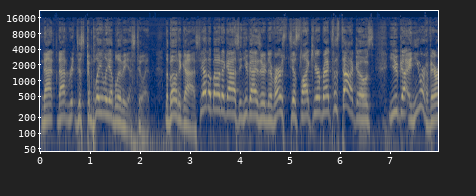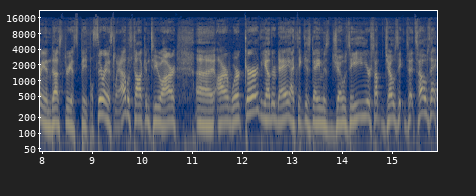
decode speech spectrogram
Not not re- just completely oblivious to it. The Bodegas. Yeah, the Bodegas, and you guys are diverse just like your breakfast tacos. You got, and you are a very industrious people. Seriously, I was talking to our uh, our worker the other day. I think his name is Josie or something. Josie, it's Jose,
